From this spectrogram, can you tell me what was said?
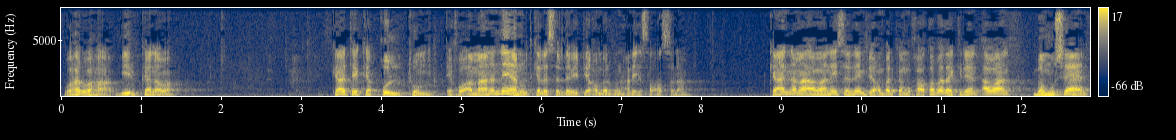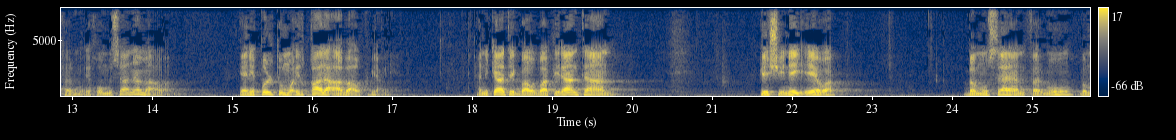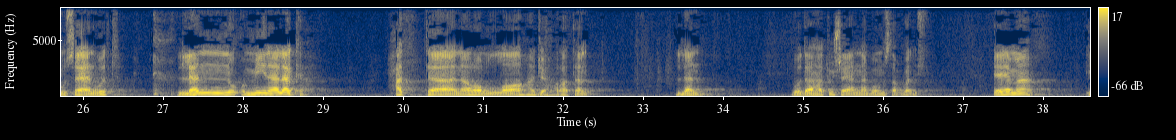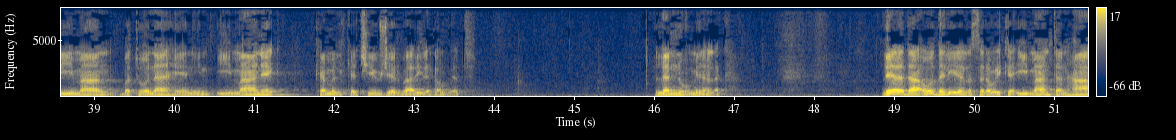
وهروها بير بكنوا کاتێک کە قلتم ئێخۆ ئەمانە نەیانوت کە لە سەردەمی پێغمبەر بوون عليه سڵ سلام کەنەما ئەوانەی سەردەمی پێغمبەر کە مخاطبە دەکرێن ئەوان بە موسایان فەرمو ئێخۆ موسا نەماوە یعنی قلتم وئید قال ئاباؤکم یعنی هەنی کاتێک باو باپیرانتان پێشینەی ئێوە بە موسایان فەرموو بە موسایان وت لن نؤمن لك حتى نرى الله جهرة لەن بۆ داهاتووشیان نەبوو مستەقبلش ئێمە ئیمان بە تۆ ناهێنین ئیمانێک کە ملکەچی و ژێرباری لەگەڵ بێت لەن نؤمنە لەکە لێرەدا ئەوە دەلیلە لەسەرەوەی کە ئیمان تەنها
